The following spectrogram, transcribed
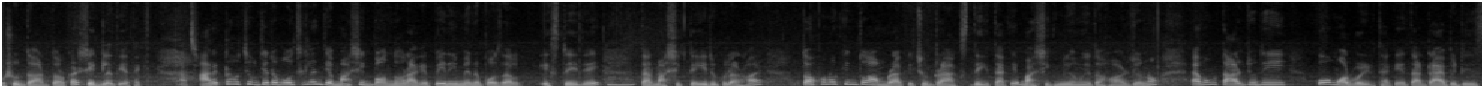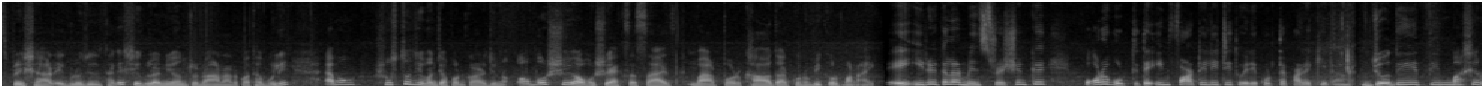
ওষুধ দেওয়ার দরকার সেগুলো দিয়ে থাকি। আচ্ছা। আরেকটা হচ্ছে যেটা বলছিলেন যে মাসিক বন্ধ হওয়ার আগে পেরিমেনোপজাল স্টেজে তার মাসিকটা ইরেগুলার হয়। তখনও কিন্তু আমরা কিছু ড্রাগস দিই তাকে মাসিক নিয়মিত হওয়ার জন্য এবং তার যদি কোমরবরিটি থাকে তার ডায়াবেটিস প্রেশার এগুলো যদি থাকে সেগুলো নিয়ন্ত্রণে আনার কথা বলি এবং সুস্থ জীবনযাপন করার জন্য অবশ্যই অবশ্যই এক্সারসাইজ তারপর খাওয়া দাওয়ার কোনো বিকল্প নাই। এই ইরেগুলার মেনস্ট্রেশনকে পরবর্তীতে ইনফার্টিলিটি তৈরি করতে পারে কিনা? যদি তিন মাসের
